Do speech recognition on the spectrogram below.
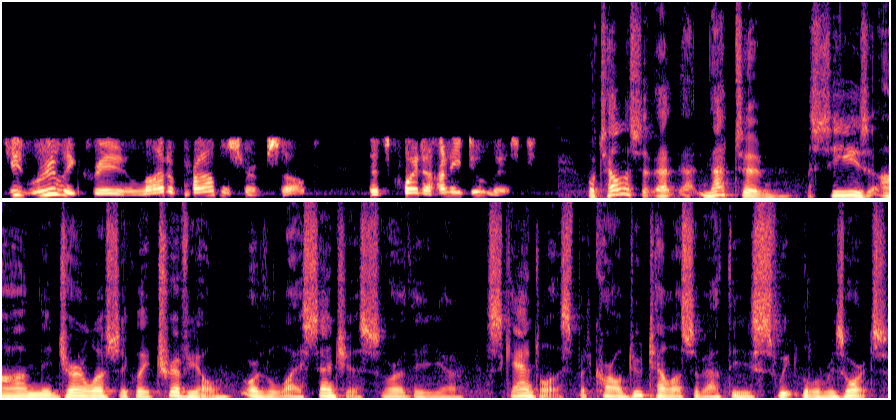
he's really created a lot of problems for himself. It's quite a honey-do list. Well, tell us, uh, uh, not to seize on the journalistically trivial or the licentious or the uh, scandalous, but Carl, do tell us about these sweet little resorts.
